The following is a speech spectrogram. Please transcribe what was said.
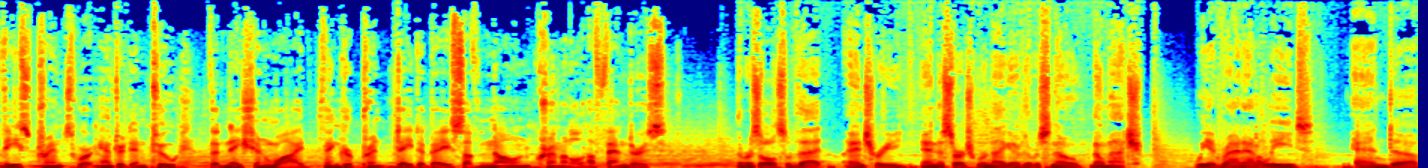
These prints were entered into the nationwide fingerprint database of known criminal offenders. The results of that entry and the search were negative. There was no no match. We had ran out of leads, and uh,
